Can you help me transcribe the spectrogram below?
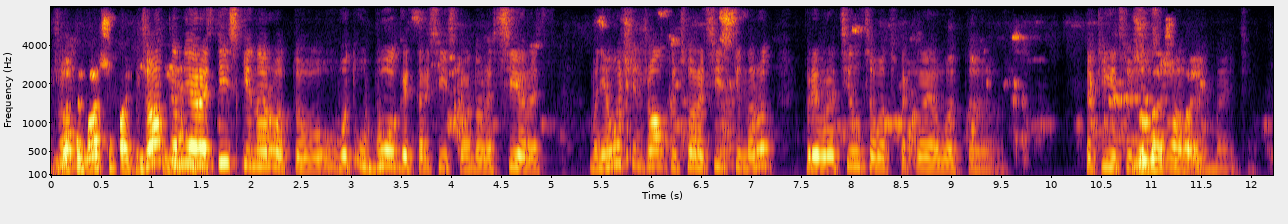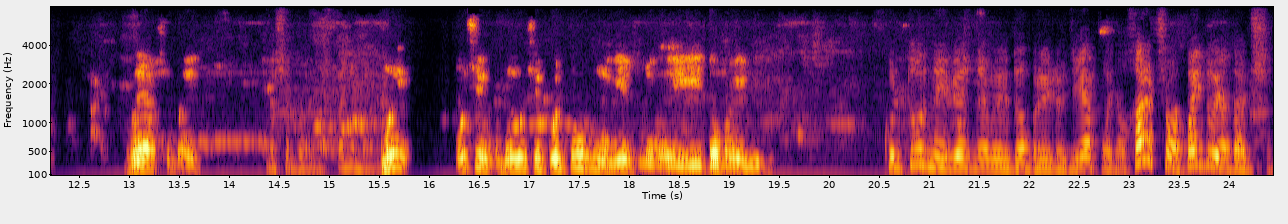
Ну, Это Жалко, ваша позиция. жалко мне российский народ, вот убогость российского народа, серость. Мне очень жалко, что российский народ превратился вот в такое вот э, такие существа, ошибаетесь. понимаете? Вы ошибаетесь. Ошибаюсь, понимаю. Мы очень, мы очень культурные, вежливые и добрые люди. Культурные, вежливые, добрые люди. Я понял. Хорошо, пойду я дальше.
